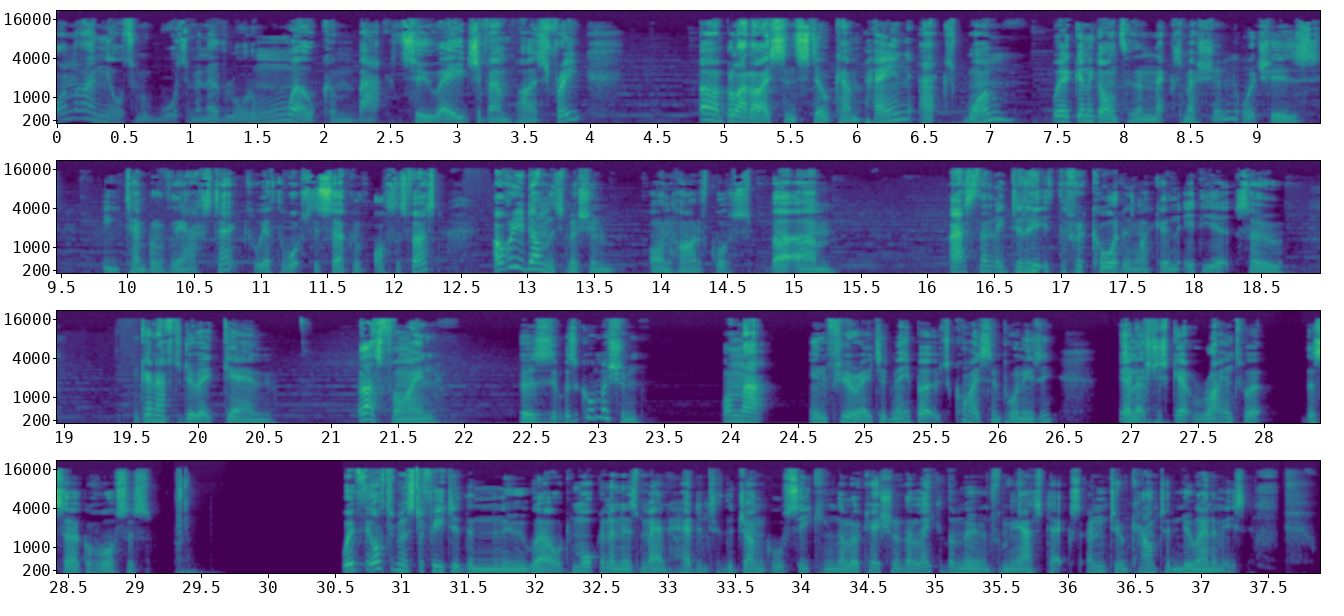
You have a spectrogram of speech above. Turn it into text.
everyone, I'm the Ultimate WaterMelon Overlord and welcome back to Age of Empires 3. Uh, Blood Ice and Steel Campaign, Act 1. We're going to go on to the next mission, which is the Temple of the Aztec. We have to watch the Circle of Ossus first. I've already done this mission on hard, of course, but um, I accidentally deleted the recording like an idiot, so I'm going to have to do it again. But that's fine, because it was a cool mission. One that infuriated me, but it was quite simple and easy. Yeah, let's just get right into it the Circle of Ossus. With the Ottomans defeated in the New World, Morgan and his men head into the jungle seeking the location of the Lake of the Moon from the Aztecs, only to encounter new enemies,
